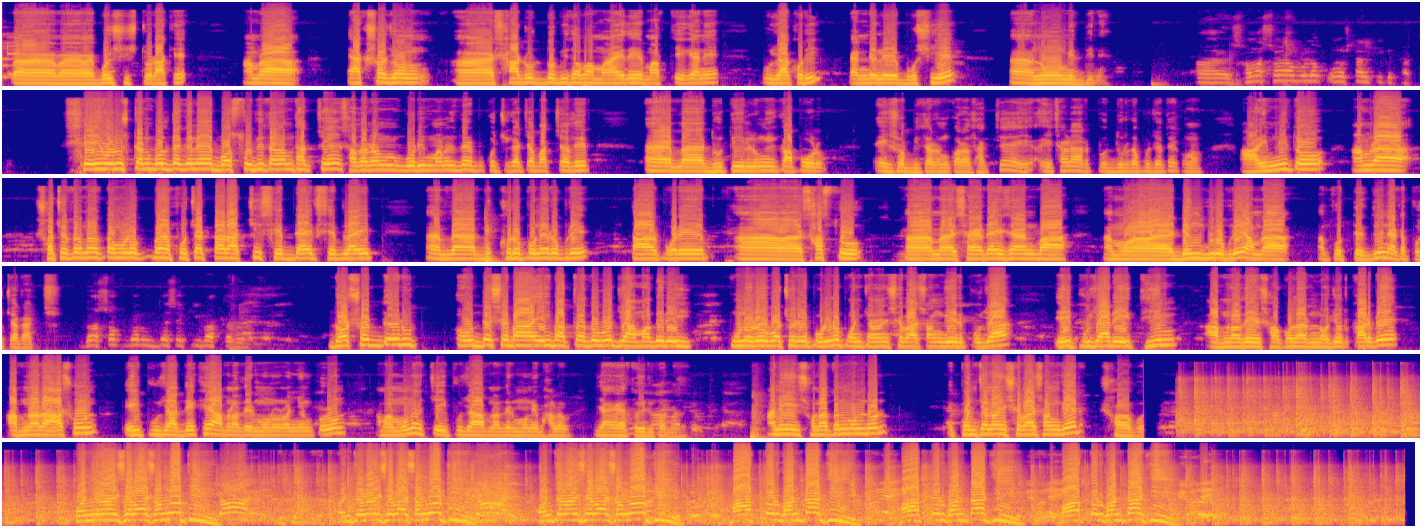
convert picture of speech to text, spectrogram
বৈশিষ্ট্য রাখে। আমরা একশো জন আহ, ষাট ঊর্ধ্ব বিধবা মায়েদের মাতৃজ্ঞানে পূজা করি প্যান্ডেলে বসিয়ে নবমীর দিনে। সমাজসেবামূলক অনুষ্ঠান কি কি থাকছে? সেই অনুষ্ঠান বলতে গেলে বস্ত্র বিতরণ থাকছে সাধারণ গরিব মানুষদের কচিকাচা বাচ্চাদের ধুতি লুঙ্গি কাপড় এইসব বিতরণ করা থাকছে। এছাড়া আর দুর্গাপূজাতে কোনো। আর এমনি তো আমরা সচেতনতামূলক প্রচারটা রাখছি সেফ ডাইভ সেভ লাইফ বৃক্ষরোপণের উপরে। তারপরে স্বাস্থ্য স্যানিটাইজেশন বা ডেঙ্গুর উপরে আমরা প্রত্যেক দিন একটা প্রচার রাখছি। দর্শকদের উদ্দেশ্যে কি বার্তা দর্শকদের উদ্দেশ্যে বা এই বার্তা দেবো যে আমাদের এই পনেরো বছরে পড়ল পঞ্চানন সেবা সংঘের পূজা। এই পূজার এই থিম আপনাদের সকলের নজর কাড়বে। আপনারা আসুন এই পূজা দেখে আপনাদের মনোরঞ্জন করুন। আমার মনে হচ্ছে এই পূজা আপনাদের মনে ভালো জায়গা তৈরি করবে। আমি সনাতন মণ্ডল পঞ্চনয় সেবা সংঘের সভাপতি। পঞ্চানন সেবা সংঘ কি? পঞ্চানন সেবা সংঘ কি? পঞ্চানন সেবা সংঘ কি? বাহাত্তর ঘণ্টা কি? বাহাত্তর ঘণ্টা কি? বাহাত্তর ঘণ্টা কি?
